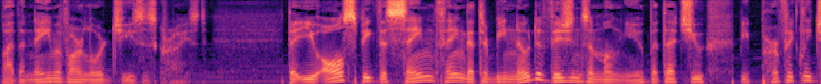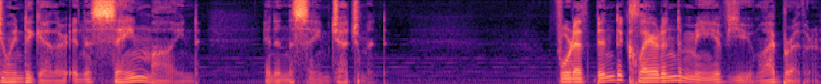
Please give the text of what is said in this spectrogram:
by the name of our Lord Jesus Christ, that you all speak the same thing, that there be no divisions among you, but that you be perfectly joined together in the same mind and in the same judgment. For it hath been declared unto me of you, my brethren,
